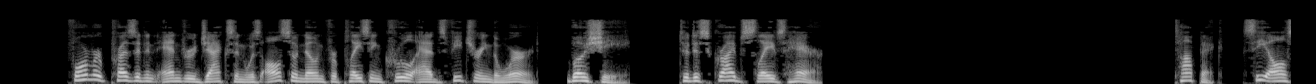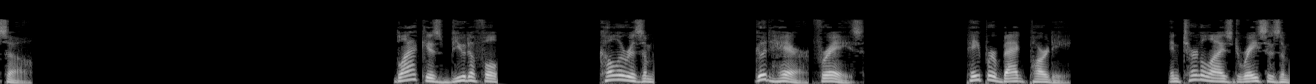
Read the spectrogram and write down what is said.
Former President Andrew Jackson was also known for placing cruel ads featuring the word bushy to describe slaves' hair. See also. Black is beautiful. Colorism. Good hair phrase. Paper bag party. Internalized racism.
